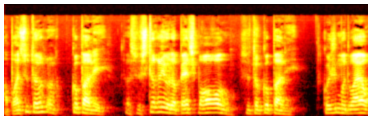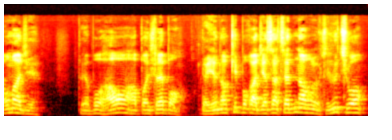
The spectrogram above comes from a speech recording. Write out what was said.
A pa so to kopali. To so 4 ali 5 parov, so to kopali. Kožimo dvaja romače. To je był hao, a pon ślepo. To jedno kipora 10 centnarów, czy luczło.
